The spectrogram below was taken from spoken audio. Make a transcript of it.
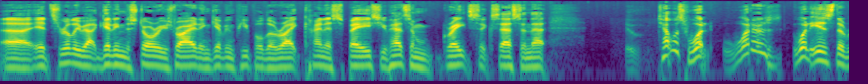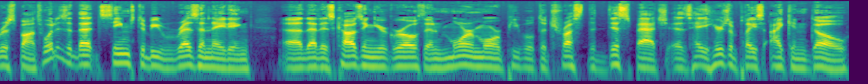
Uh, it's really about getting the stories right and giving people the right kind of space. You've had some great success in that. Tell us what what is what is the response? What is it that seems to be resonating uh, that is causing your growth and more and more people to trust the dispatch as hey, here's a place I can go,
